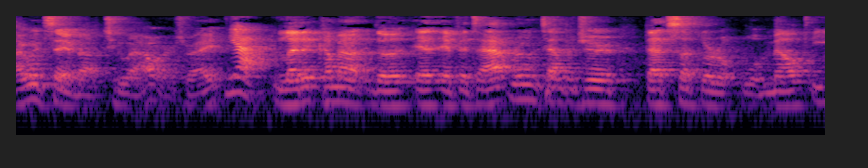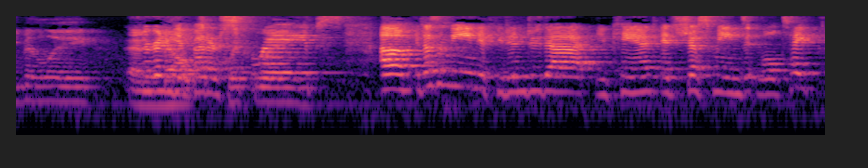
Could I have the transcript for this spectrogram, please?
I would say about two hours, right? yeah, Let it come out. The if it's at room temperature, that sucker will melt evenly and you're gonna get better quickly. scrapes. Um, it doesn't mean if you didn't do that, you can't. It just means it will take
